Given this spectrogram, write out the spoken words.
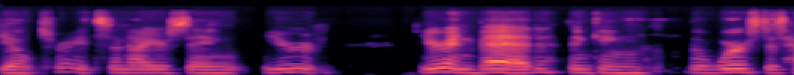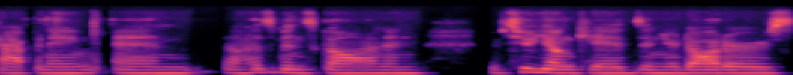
guilt, right? So now you're saying you're you're in bed thinking the worst is happening and the husband's gone and you have two young kids and your daughter's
